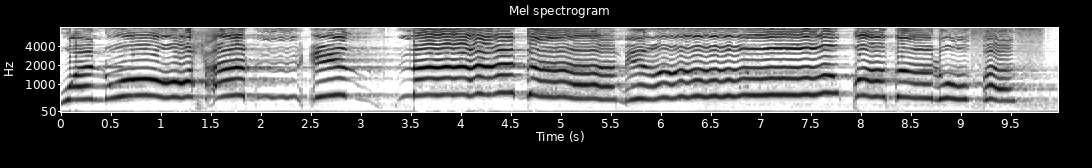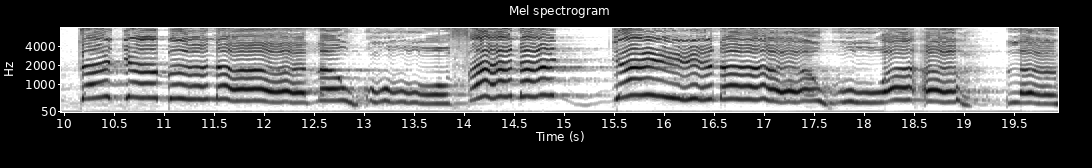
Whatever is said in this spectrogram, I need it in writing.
ونوحا إذ نادى من قبل فاستجبنا له فنجيناه وأهله.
